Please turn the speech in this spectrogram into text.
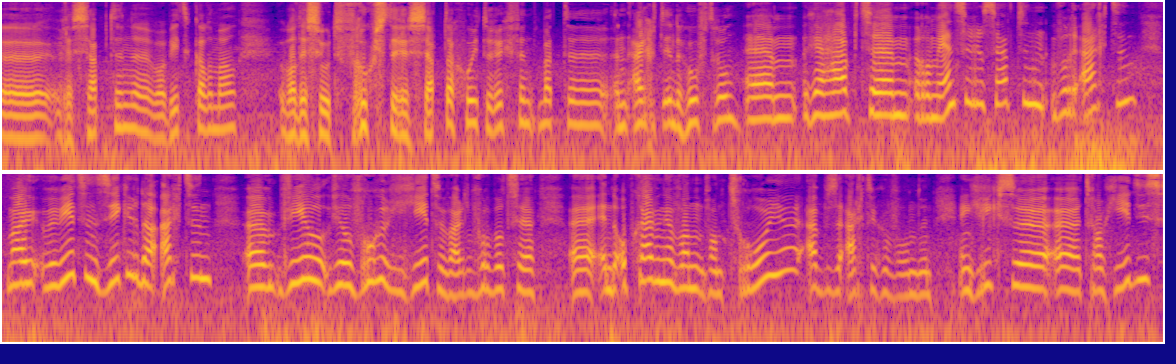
eh, recepten, eh, wat weet ik allemaal. Wat is zo het vroegste recept dat je terugvindt met eh, een ert in de hoofdrol? Ehm, je hebt ehm, Romeinse recepten voor arten, maar we weten zeker dat arten ehm, veel, veel vroeger gegeten werden. Bijvoorbeeld in de opgravingen van, van Troje hebben ze arten gevonden. In Griekse tragedies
